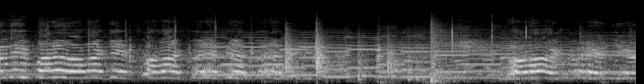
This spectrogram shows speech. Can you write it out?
যদি পারো আমাকে ক্ষমা করে দিও করবীন। ক্ষমা করে দিও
